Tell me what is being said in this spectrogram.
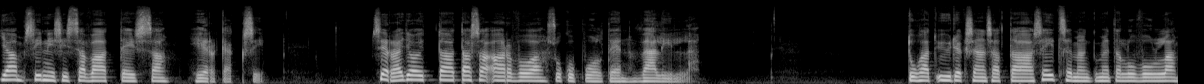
ja sinisissä vaatteissa herkäksi. Se rajoittaa tasa-arvoa sukupuolten välillä. 1970-luvulla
